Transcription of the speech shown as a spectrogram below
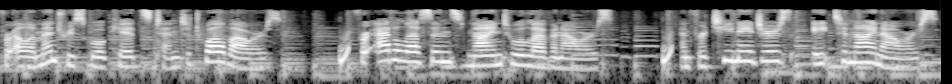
For elementary school kids, 10 to 12 hours. For adolescents, 9 to 11 hours. And for teenagers, 8 to 9 hours.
